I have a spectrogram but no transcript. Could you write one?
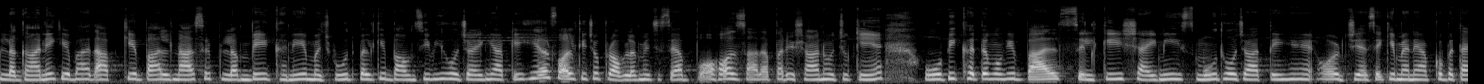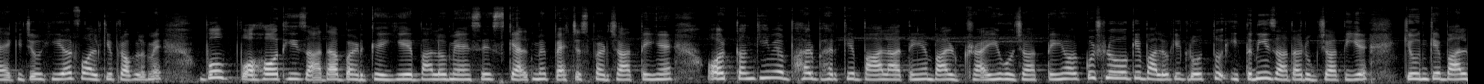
लगाने के बाद आपके बाल ना सिर्फ़ लंबे, घने, मज़बूत, बल्कि बाउंसी भी हो जाएँगे। आपके हेयर फॉल की जो प्रॉब्लम है, जिससे आप बहुत ज़्यादा परेशान हो चुके हैं, वो भी ख़त्म होगी। बाल सिल्की शाइनी स्मूथ हो जाते हैं और जैसे कि मैंने आपको बताया कि जो हेयर फॉल की प्रॉब्लम है, वो बहुत बहुत ही ज़्यादा बढ़ गई है। बालों में ऐसे स्कैल्प में पैचेस पड़ जाते हैं और कंघी में भर भर के बाल आते हैं, बाल ड्राई हो जाते हैं और कुछ लोगों के बालों की ग्रोथ तो इतनी ज़्यादा रुक जाती है कि उनके बाल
